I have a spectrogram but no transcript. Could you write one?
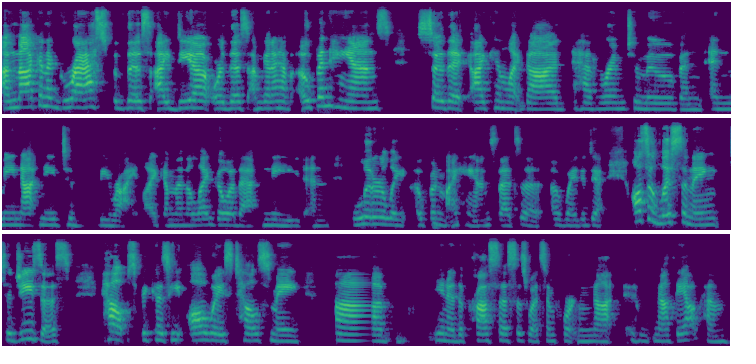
I'm not going to grasp this idea or this. I'm going to have open hands so that I can let God have room to move and, and me not need to be right. Like I'm going to let go of that need and literally open my hands. That's a, a way to do it. Also, listening to Jesus helps because he always tells me, uh, you know, the process is what's important, not not the outcome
